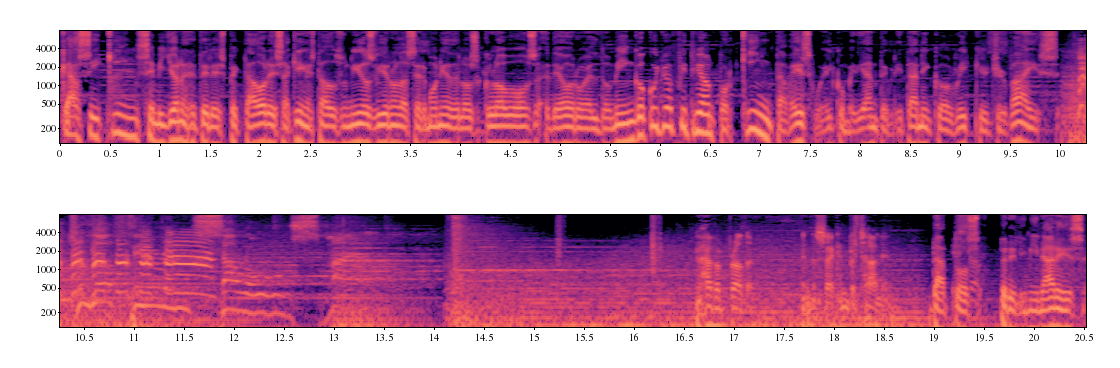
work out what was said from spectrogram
Casi 15 millones de telespectadores aquí en Estados Unidos vieron la ceremonia de los Globos de Oro el domingo, cuyo anfitrión por quinta vez fue el comediante británico Ricky Gervais. You have a brother in the second battalion. Datos preliminares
